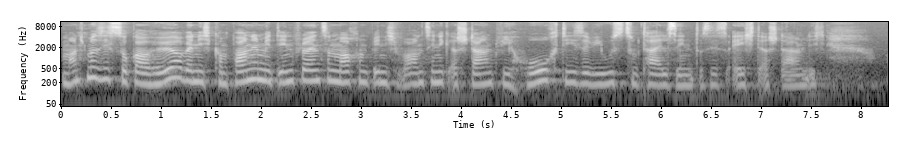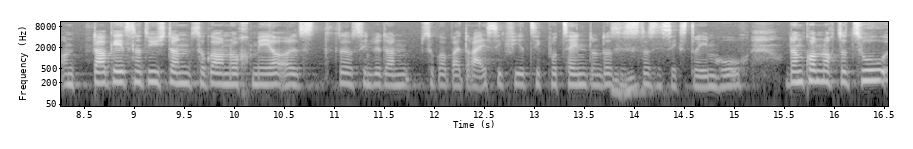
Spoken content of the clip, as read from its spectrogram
Manchmal ist es sogar höher, wenn ich Kampagnen mit Influencern mache, bin ich wahnsinnig erstaunt, wie hoch diese Views zum Teil sind. Das ist echt erstaunlich. Und da geht es natürlich dann sogar noch mehr als, da sind wir dann sogar bei 30, 40 Prozent und das, mhm. ist, das ist extrem hoch. Und dann kommt noch dazu,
